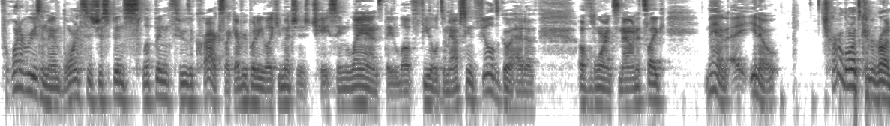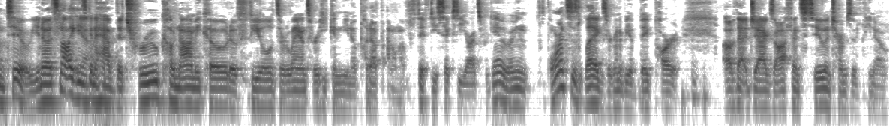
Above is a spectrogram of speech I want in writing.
for whatever reason, man, Lawrence has just been slipping through the cracks. Like everybody, like you mentioned, is chasing Lance. They love Fields. I mean, I've seen Fields go ahead of of Lawrence now, and it's like, man, I, you know, Trevor Lawrence can run too. You know, it's not like he's Yeah. going to have the true Konami code of Fields or Lance where he can, you know, put up, I don't know, 50, 60 yards per game. I mean, Lawrence's legs are going to be a big part of that Jags offense too, in terms of, you know,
